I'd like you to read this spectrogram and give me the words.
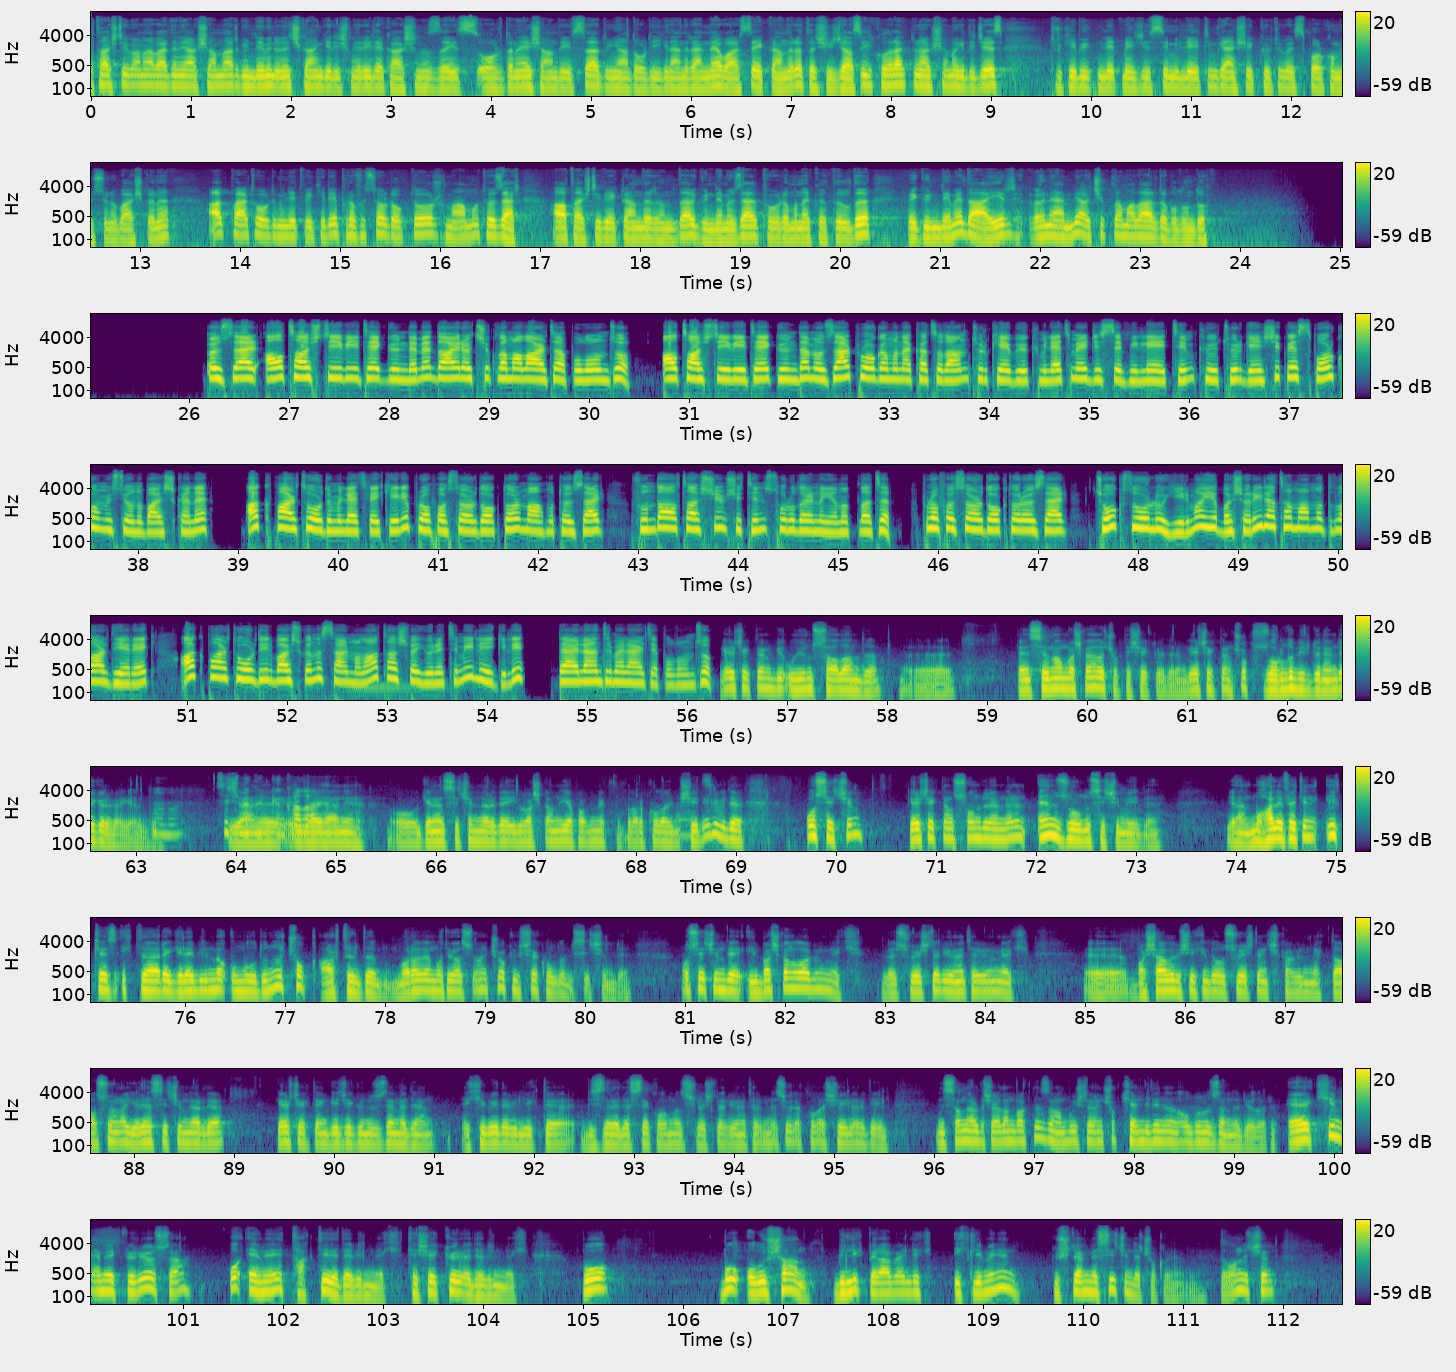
Altaş TV ana haberden iyi akşamlar. Gündemin öne çıkan gelişmeleriyle karşınızdayız. Orada ne yaşandıysa, dünyada orada ilgilendiren ne varsa ekranlara taşıyacağız. İlk olarak dün akşama gideceğiz. Türkiye Büyük Millet Meclisi Milli Eğitim, Gençlik, Kültür ve Spor Komisyonu Başkanı AK Parti Ordu Milletvekili Profesör Doktor Mahmut Özer Altaş TV ekranlarında gündem özel programına katıldı ve gündeme dair önemli açıklamalarda bulundu. Özler Altaş TV'de gündeme dair açıklamalarda bulundu. Altaş TV'de gündem özel programına katılan Türkiye Büyük Millet Meclisi Milli Eğitim, Kültür, Gençlik ve Spor Komisyonu Başkanı AK Parti Ordu Milletvekili Profesör Doktor Mahmut Özer, Funda Altaş Şimşit'in sorularını yanıtladı. Profesör Doktor Özer, çok zorlu 20 ayı başarıyla tamamladılar diyerek AK Parti Ordu İl Başkanı Selman Altaş ve yönetimiyle ilgili değerlendirmelerde bulundu. Gerçekten bir uyum sağlandı. Ee, Ben Selman Başkan'a da çok teşekkür ederim. Gerçekten çok zorlu bir dönemde göreve geldi. Seçime 40 gün kala. ya- yani o genel seçimlerde il başkanlığı yapabilmek bu kadar kolay bir şey değil. Bir de o seçim gerçekten son dönemlerin en zorlu seçimiydi. Yani muhalefetin ilk kez iktidara gelebilme umudunu çok artırdı. Moral ve motivasyonun çok yüksek olduğu bir seçimdi. O seçimde il başkanı olabilmek ve süreçleri yönetebilmek, e, başarılı bir şekilde o süreçten çıkabilmek, daha sonra yerel seçimlerde gerçekten gece gündüz demeden ekibiyle birlikte bizlere destek olması, süreçleri yönetebilmesi öyle kolay şeyler değil. İnsanlar dışarıdan baktığı zaman bu işlerin çok kendiliğinden olduğunu zannediyorlar. Eğer kim emek veriyorsa o emeği takdir edebilmek, teşekkür edebilmek. Bu bu oluşan birlik beraberlik ikliminin güçlenmesi için de çok önemli. Onun için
